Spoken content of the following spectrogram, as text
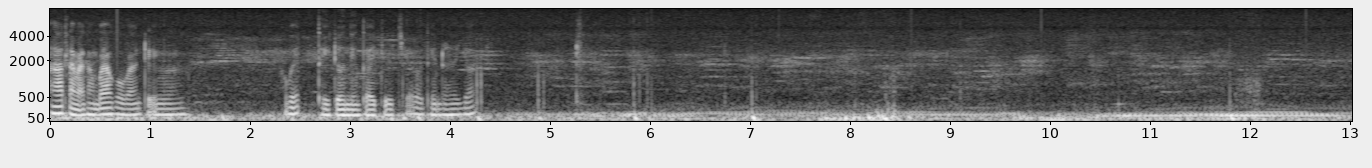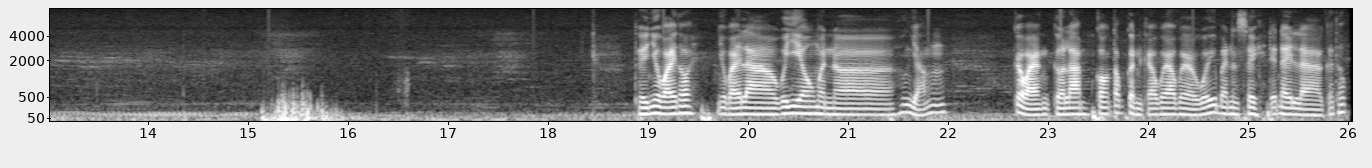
H là mã thằng báo của bạn trị không biết thị trường tiền tệ chưa chéo đầu tiên thế giới. thì như vậy thôi như vậy là video mình uh, hướng dẫn các bạn cờ làm con tóc kênh cao cao về quý Binance. Đến đây là kết thúc.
